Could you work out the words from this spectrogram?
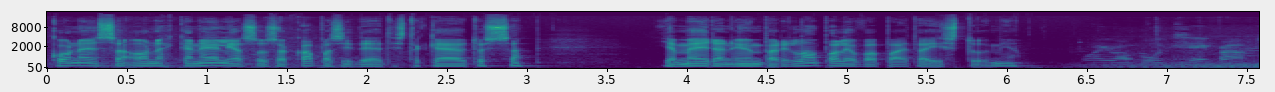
Koneessa on ehkä neljäsosa kapasiteetista käytössä ja meidän ympärillä on paljon vapaita istuimia while you're on board this aircraft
